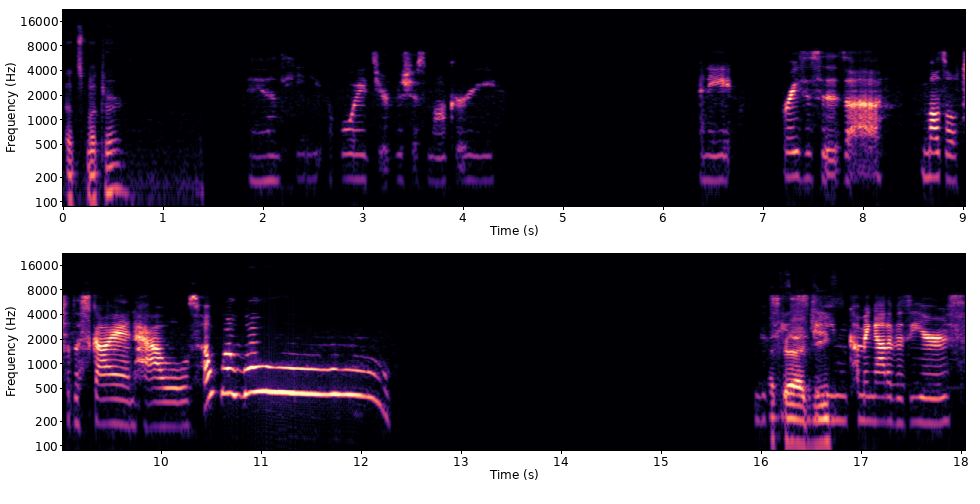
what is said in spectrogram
That's my turn. And he avoids your vicious mockery. And he raises his uh, muzzle to the sky and howls. Ho, whoa, whoa! You can That's see right, G. steam coming out of his ears.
